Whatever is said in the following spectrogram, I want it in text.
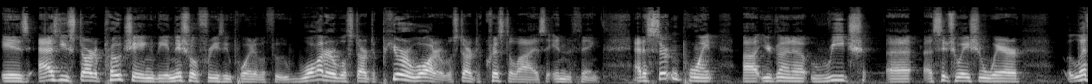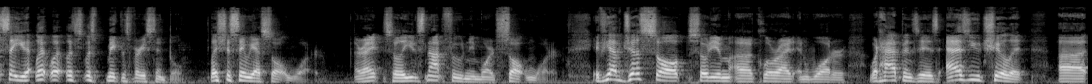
is as you start approaching the initial freezing point of a food, water will start to pure water will start to crystallize in the thing. At a certain point, uh, you're going to reach uh, a situation where let's say you let, let, let's let's make this very simple. Let's just say we have salt and water. All right, so it's not food anymore; it's salt and water. If you have just salt, sodium uh, chloride, and water, what happens is as you chill it, uh,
